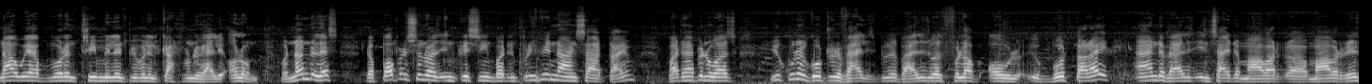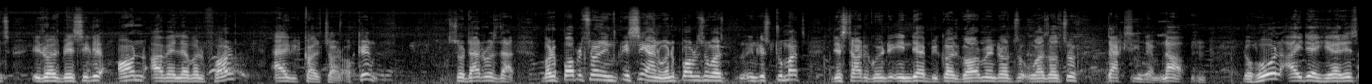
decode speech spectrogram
Now we have more than 3 million people in Kathmandu Valley alone. But nonetheless, the population was increasing, but in Prithvi Nansap time, what happened was you couldn't go to the valleys because valleys was full of owl, both Tarai and the valleys inside the Mawar, uh, Mawar range. It was basically unavailable for agriculture. Okay. So that was that. But the population was increasing, and when the population was increased too much, they started going to India because government also was also taxing them. Now, the whole idea here is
